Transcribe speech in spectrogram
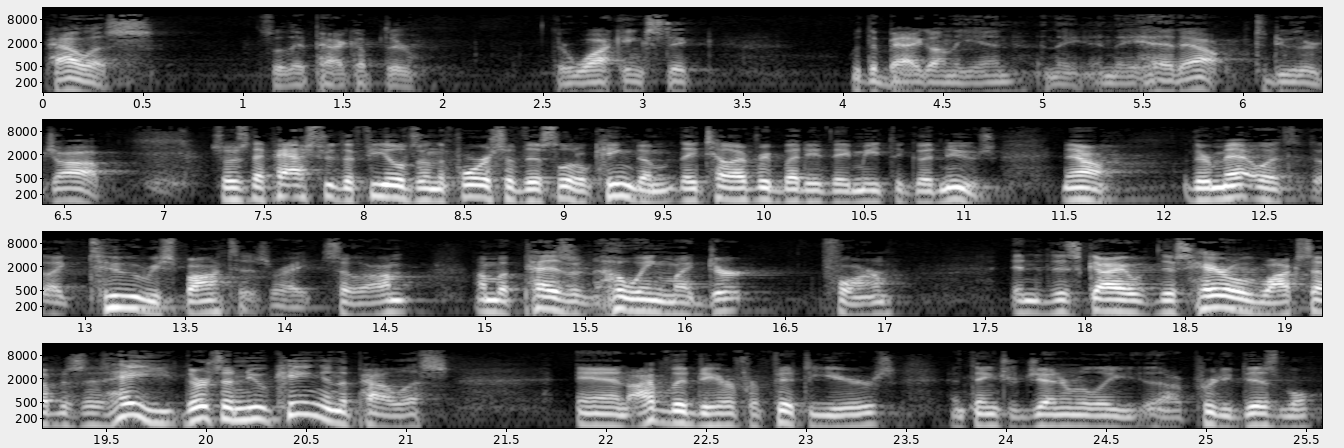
palace. So they pack up their, their walking stick, with the bag on the end, and they and they head out to do their job. So as they pass through the fields and the forests of this little kingdom, they tell everybody they meet the good news. Now they're met with like two responses, right? So I'm I'm a peasant hoeing my dirt farm, and this guy, this herald, walks up and says, "Hey, there's a new king in the palace." and I've lived here for 50 years, and things are generally uh, pretty dismal.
